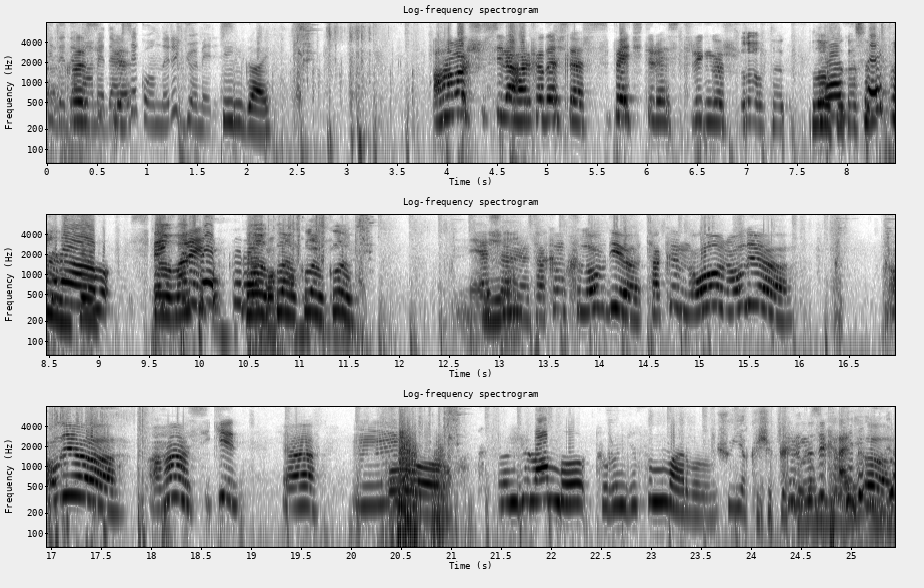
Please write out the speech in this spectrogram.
şekilde devam edersek onları gömeriz. Steel guy. Aha bak şu silah arkadaşlar. Spectre Stringer. Klov tak. Klov takasın. Spectre. Spectre. Klov klov klov klov. Ne yaşanıyor? Takım Klov diyor. Takım. Oo ne oluyor? Ne oluyor? Aha skin. Ya. Hmm, Oo. Turuncu lan bu. Turuncusu mu var bunun? Şu yakışıklı Kırmızı kanka o.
